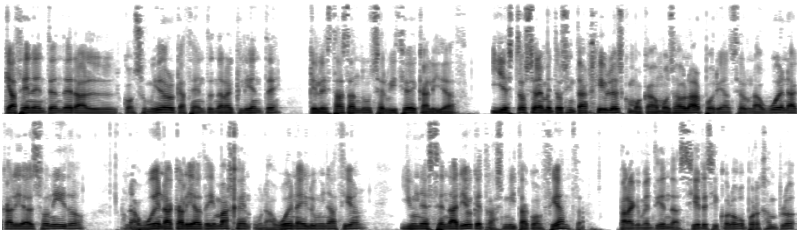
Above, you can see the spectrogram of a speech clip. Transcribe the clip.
que hacen entender al consumidor, que hacen entender al cliente que le estás dando un servicio de calidad. Y estos elementos intangibles, como acabamos de hablar, podrían ser una buena calidad de sonido, una buena calidad de imagen, una buena iluminación y un escenario que transmita confianza. Para que me entiendas, si eres psicólogo, por ejemplo,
